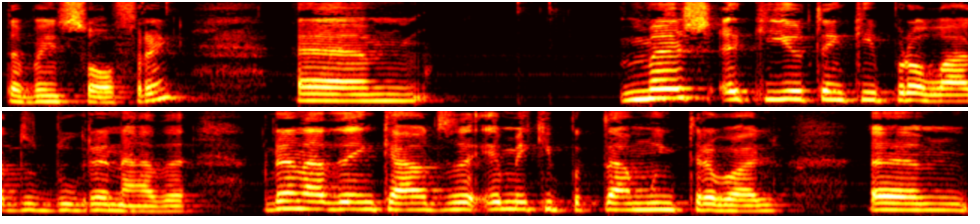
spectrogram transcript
também sofrem. Um, mas aqui eu tenho que ir para o lado do Granada. Granada em causa é uma equipa que dá muito trabalho um,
